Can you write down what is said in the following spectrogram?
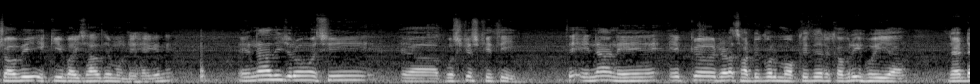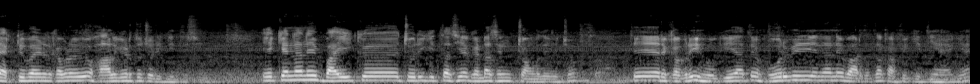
24 21 22 ਸਾਲ ਦੇ ਮੁੰਡੇ ਹੈਗੇ ਨੇ। ਇਹਨਾਂ ਦੀ ਜਦੋਂ ਅਸੀਂ ਪੁੱਛਗਿੱਛ ਕੀਤੀ ਤੇ ਇਹਨਾਂ ਨੇ ਇੱਕ ਜਿਹੜਾ ਸਾਡੇ ਕੋਲ ਮੌਕੇ ਤੇ ਰਿਕਵਰੀ ਹੋਈ ਆ ਰੈੱਡ ਐਕਟਿਵਾ ਰਿਕਵਰ ਹੋਈ ਉਹ ਹਾਲਗੇਟ ਤੋਂ ਚੋਰੀ ਕੀਤੀ ਸੀ। ਇੱਕ ਇਹਨਾਂ ਨੇ ਬਾਈਕ ਚੋਰੀ ਕੀਤਾ ਸੀ ਗੰਡਾ ਸਿੰਘ ਚੌਂਕ ਦੇ ਵਿੱਚੋਂ ਤੇ ਰਿਕਵਰੀ ਹੋ ਗਈ ਆ ਤੇ ਹੋਰ ਵੀ ਇਹਨਾਂ ਨੇ ਵਾਰਦਾਤਾਂ ਕਾਫੀ ਕੀਤੀਆਂ ਹੈਗੀਆਂ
